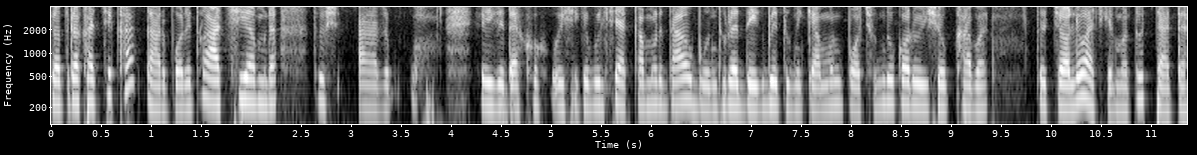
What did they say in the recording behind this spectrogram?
যতটা খাচ্ছে খাক, তারপরে তো আছি আমরা। তো আর এই যে দেখো, ঐশীকে বলছি, এক কামড় দাও, বন্ধুরা দেখবে তুমি কেমন পছন্দ করো এইসব খাবার। তো চলো, আজকের মতো, টাটা।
